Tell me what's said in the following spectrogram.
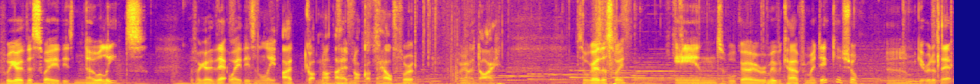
If we go this way, there's no elites. If I go that way, there's an elite. I got not. I had not got the health for it. I'm gonna die. So we'll go this way, and we'll go remove a card from my deck. Yeah, sure. Um, get rid of that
